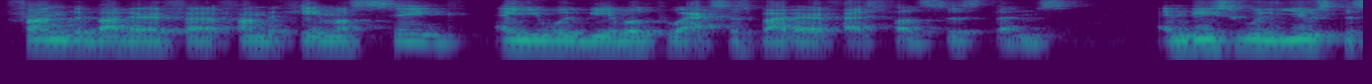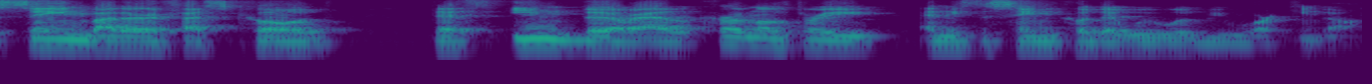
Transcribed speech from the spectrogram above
from the Btrfs uh, from the KMOD SIG, and you will be able to access Btrfs file systems. And this will use the same Btrfs code that's in the RHEL kernel tree, and it's the same code that we will be working on.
